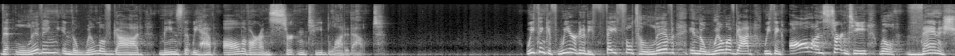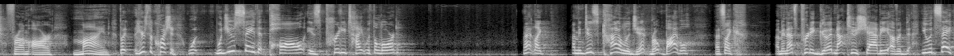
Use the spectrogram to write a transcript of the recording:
that living in the will of God means that we have all of our uncertainty blotted out. We think if we are going to be faithful to live in the will of God, we think all uncertainty will vanish from our mind. But here's the question Would you say that Paul is pretty tight with the Lord? Right? Like, I mean, dude's kind of legit, wrote Bible. That's like, I mean, that's pretty good, not too shabby of a. You would say,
